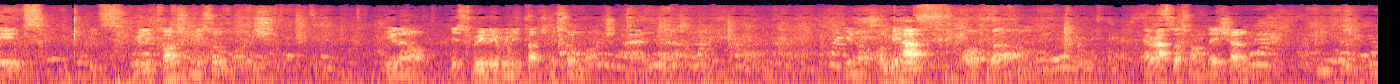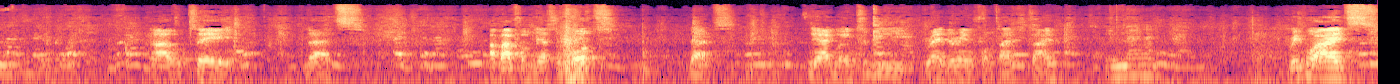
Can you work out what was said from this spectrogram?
it's it's really touched me so much. You know, it's really really touched me so much, and. Uh, you know, on behalf of um, Erastus Foundation, I would say that apart from their support that they are going to be rendering from time to time, Ripple Heights,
